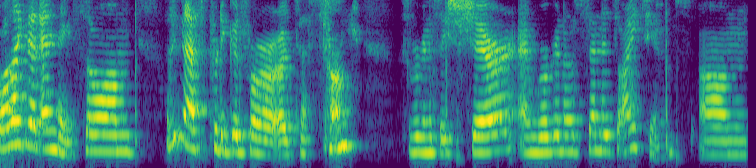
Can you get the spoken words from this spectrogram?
So I like that ending. So um, I think that's pretty good for our, our test song. So we're gonna say share, and we're gonna send it to iTunes. Um,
